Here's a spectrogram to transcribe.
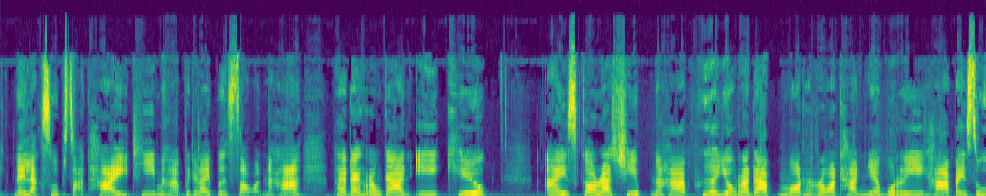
ก ในหลักสูตรภาษาไทยที่มหาวิทยาลัยเปิดสอนนะคะ ภายใต้โครงการ eCube i s c o l a r s h i p นะคะ เพื่อยกระดับมทรธัญบุรีค่ะ ไปสู่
